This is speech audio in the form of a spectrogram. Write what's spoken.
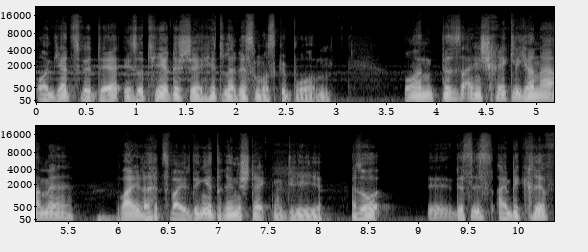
Und jetzt wird der esoterische Hitlerismus geboren. Und das ist ein schrecklicher Name, weil da zwei Dinge drinstecken, die, also äh, das ist ein Begriff,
